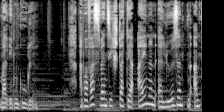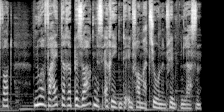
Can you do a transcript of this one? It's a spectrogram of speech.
Mal eben googeln. Aber was, wenn sich statt der einen erlösenden Antwort nur weitere besorgniserregende Informationen finden lassen?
